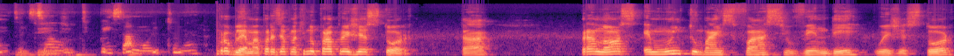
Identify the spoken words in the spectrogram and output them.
É, tem, que tem, que pensar muito, né? Problema, por exemplo, aqui no próprio gestor, tá? Para nós é muito mais fácil vender o e-gestor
